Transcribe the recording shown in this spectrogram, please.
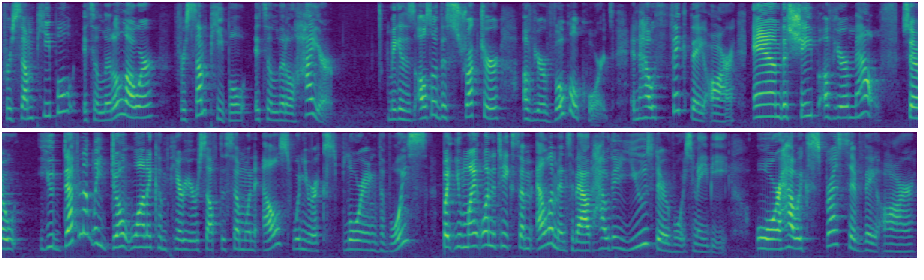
For some people, it's a little lower. For some people, it's a little higher because it's also the structure of your vocal cords and how thick they are and the shape of your mouth. So you definitely don't want to compare yourself to someone else when you're exploring the voice, but you might want to take some elements about how they use their voice, maybe, or how expressive they are,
